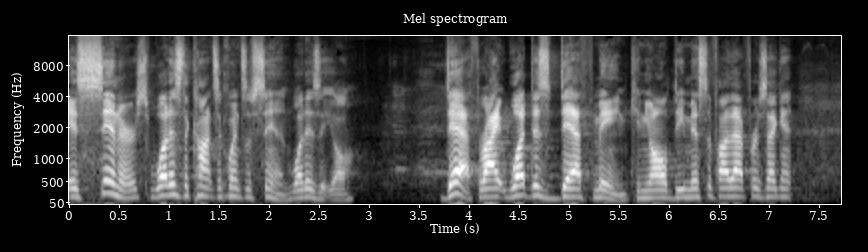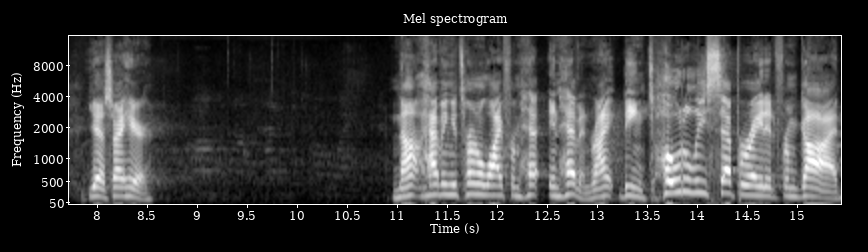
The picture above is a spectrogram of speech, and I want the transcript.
as sinners, what is the consequence of sin? What is it, y'all? Death, right? What does death mean? Can y'all demystify that for a second? Yes, right here. Not having eternal life from he- in heaven, right? Being totally separated from God,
